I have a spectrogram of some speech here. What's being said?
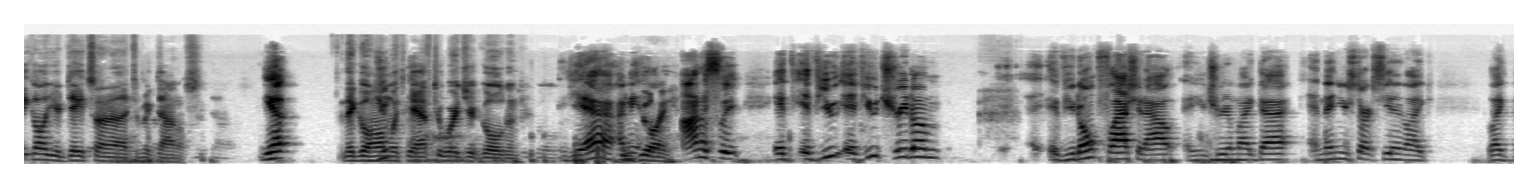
take all your dates on uh, to McDonald's. Yep. They go home You- with you afterwards. You're golden. Yeah, I mean, Enjoy. honestly, if if you if you treat them, if you don't flash it out and you treat them like that, and then you start seeing like, like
